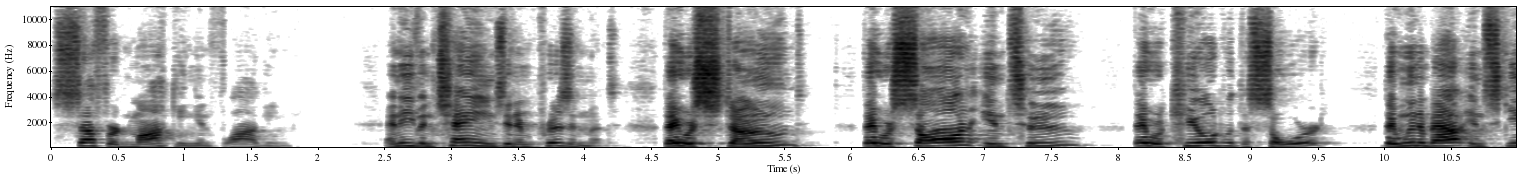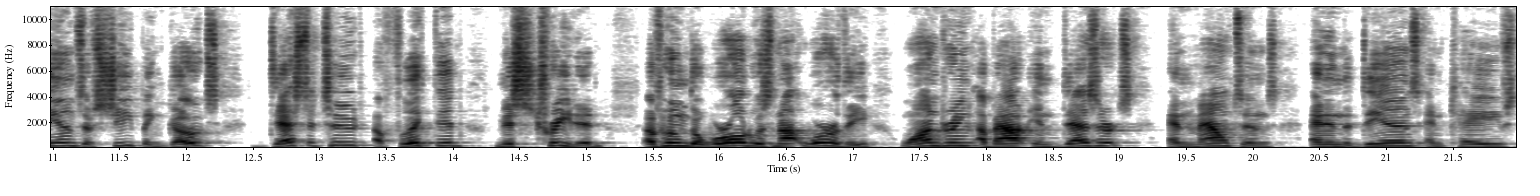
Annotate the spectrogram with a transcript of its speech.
suffered mocking and flogging, and even chains and imprisonment. They were stoned, they were sawn in two, they were killed with the sword. They went about in skins of sheep and goats, destitute, afflicted, mistreated, of whom the world was not worthy, wandering about in deserts and mountains and in the dens and caves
